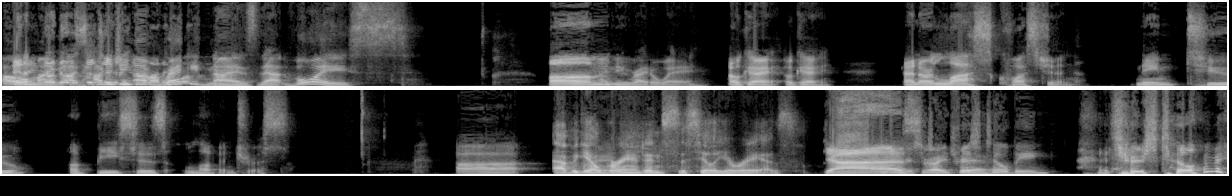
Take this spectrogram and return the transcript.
Oh And my god! How did you not iconic one. recognize that voice? Um, I Um, knew right away. okay, okay. And our last question: Name two of Beast's love interests. Uh, Abigail Okay. Brandon, Cecilia Reyes. Yes, Trish, right Trish there. Tilby. Trish Tilby.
